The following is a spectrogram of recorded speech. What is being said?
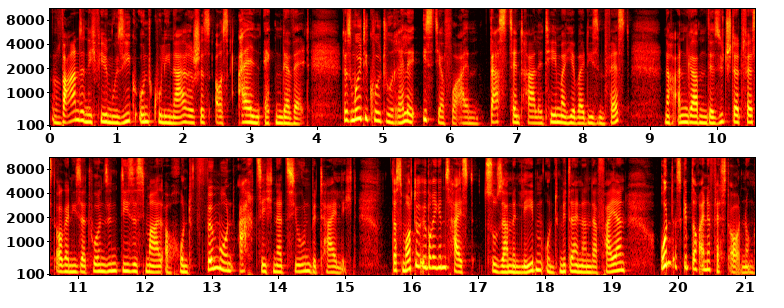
wahnsinnig viel Musik und Kulinarisches aus allen Ecken der Welt. Das Multikulturelle ist ja vor allem das zentrale Thema hier bei diesem Fest. Nach Angaben der Südstadtfestorganisatoren sind dieses Mal auch rund 85 Nationen beteiligt. Das Motto übrigens heißt Zusammenleben und miteinander feiern und es gibt auch eine Festordnung,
